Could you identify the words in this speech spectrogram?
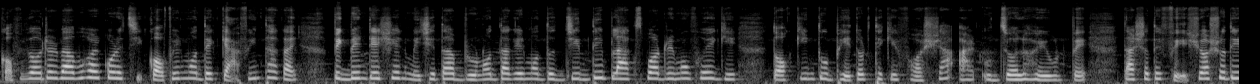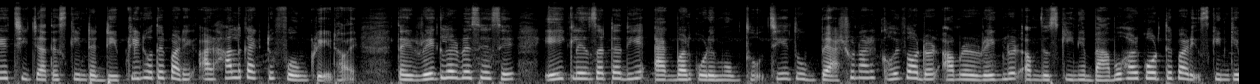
কফি পাউডার ব্যবহার করেছি। কফির মধ্যে ক্যাফিন থাকায় পিগমেন্টেশন মেছেতা ব্রণর দাগের মতো জিদ্দি ব্ল্যাক স্পট রিমুভ হয়ে গিয়ে ত্বক কিন্তু ভেতর থেকে ফর্সা আর উজ্জ্বল হয়ে উঠবে। তার সাথে ফেস ওয়াশও দিয়েছি যাতে স্কিনটা ডিপ ক্লিন হতে পারে আর হালকা একটু ফোম ক্রিয়েট হয়। তাই রেগুলার বেসিসে এই ক্লেনজারটা দিয়ে একবার করে মুগ্ধ যেহেতু বেসন আর কফি পাউডার আমরা রেগুলার আমাদের স্কিনে ব্যবহার করতে পারি স্কিনকে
